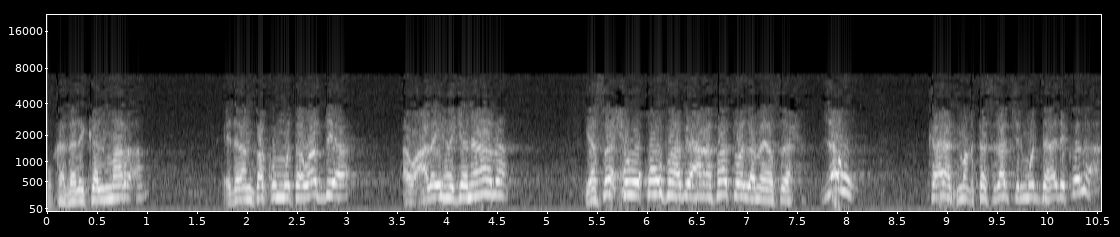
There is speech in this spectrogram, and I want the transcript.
وكذلك المرأة إذا لم تكن متوضئة أو عليها جنابة يصح وقوفها بعرفات ولا ما يصح؟ لو كانت ما اغتسلتش المدة هذه كلها.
